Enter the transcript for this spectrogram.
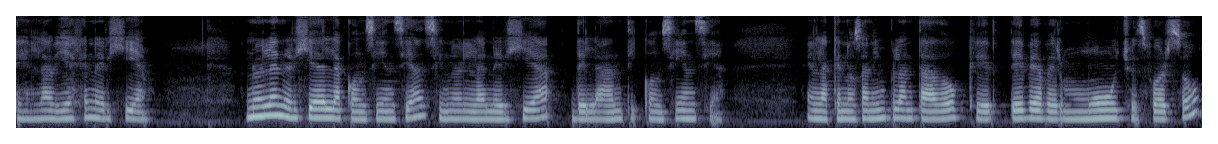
en la vieja energía. No en la energía de la conciencia, sino en la energía de la anticonciencia, en la que nos han implantado que debe haber mucho esfuerzo,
